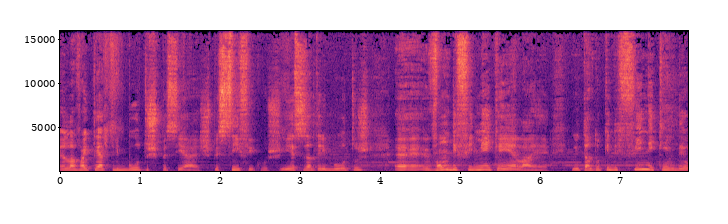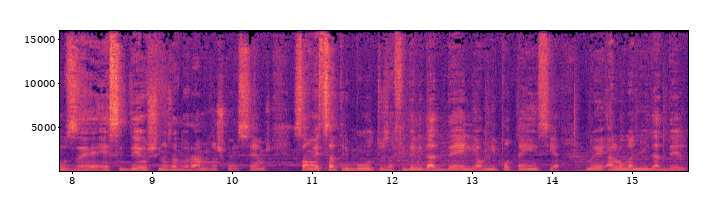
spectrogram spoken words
ela vai ter atributos especiais, específicos, e esses atributos é, vão definir quem ela é. No entanto, o que define quem Deus é, esse Deus que nós adoramos, nós conhecemos, são esses atributos, a fidelidade dele, a onipotência, é? a longanimidade dele.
